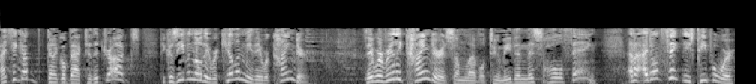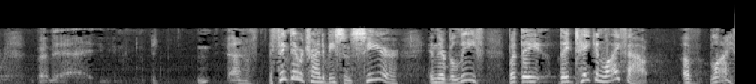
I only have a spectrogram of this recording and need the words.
I think I'm going to go back to the drugs. Because even though they were killing me, they were kinder. They were really kinder at some level to me than this whole thing. And I don't think these people were I think they were trying to be sincere in their belief, but they they'd taken life out of life,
